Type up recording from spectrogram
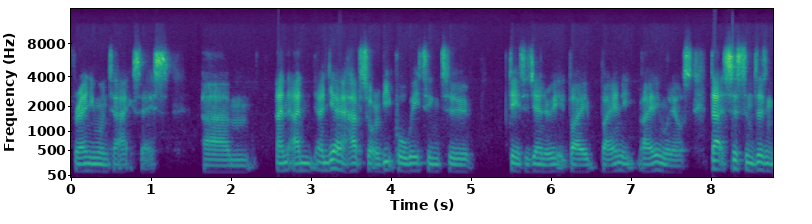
for anyone to access. Um, and and and yeah, have sort of equal weighting to data generated by by any by anyone else. That system doesn't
